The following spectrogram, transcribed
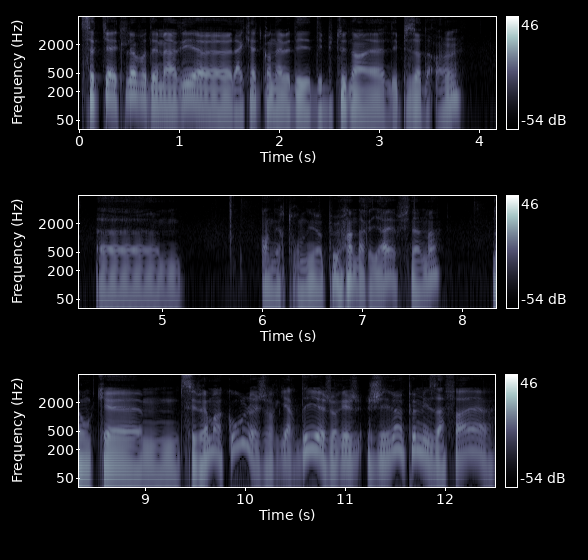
Cette quête-là va démarrer la quête qu'on avait dé- débutée dans l'épisode 1. Euh, on est retourné un peu en arrière finalement. Donc c'est vraiment cool. Je vais regarder, gérer un peu mes affaires.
